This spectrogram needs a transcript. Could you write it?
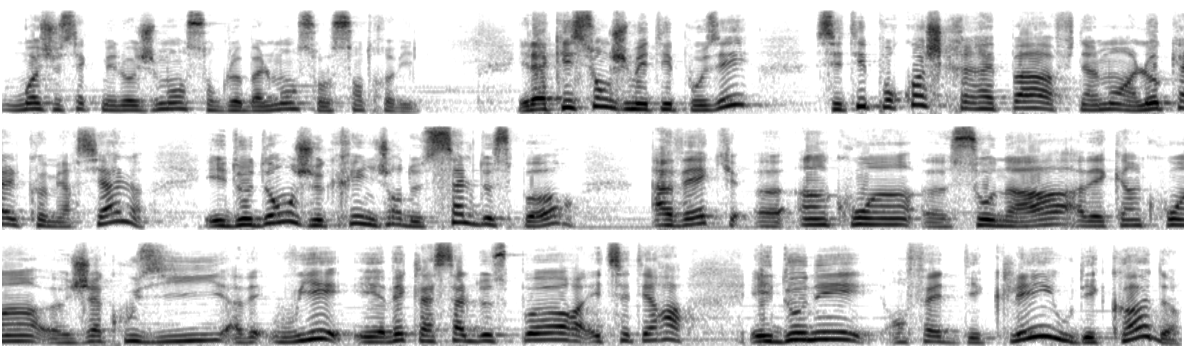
Moi, je sais que mes logements sont globalement sur le centre-ville. Et la question que je m'étais posée, c'était pourquoi je créerais pas finalement un local commercial et dedans, je crée une genre de salle de sport avec euh, un coin euh, sauna, avec un coin euh, jacuzzi, avec, vous voyez, et avec la salle de sport, etc. Et donner en fait des clés ou des codes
